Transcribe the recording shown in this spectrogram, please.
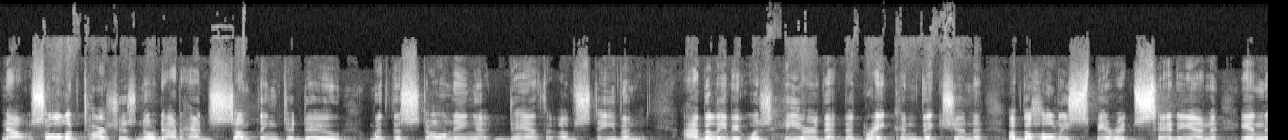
Now, Saul of Tarsus no doubt had something to do with the stoning death of Stephen. I believe it was here that the great conviction of the Holy Spirit set in in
